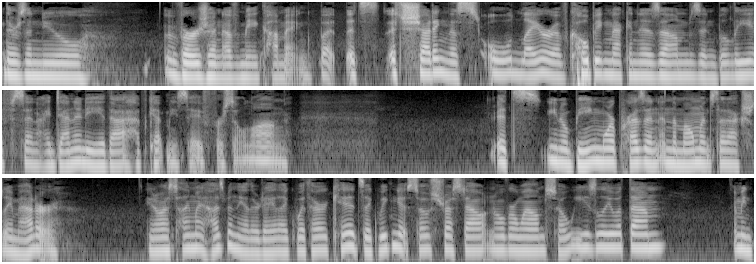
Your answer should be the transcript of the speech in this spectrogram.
there's a new version of me coming, but it's it's shedding this old layer of coping mechanisms and beliefs and identity that have kept me safe for so long. It's, you know, being more present in the moments that actually matter. You know, I was telling my husband the other day like with our kids, like we can get so stressed out and overwhelmed so easily with them. I mean,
